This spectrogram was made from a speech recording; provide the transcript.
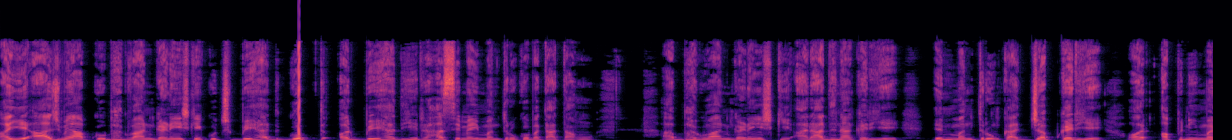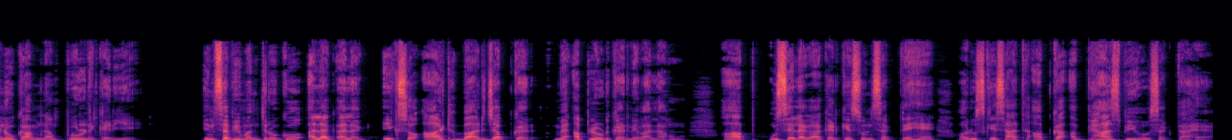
आइए आज मैं आपको भगवान गणेश के कुछ बेहद गुप्त और बेहद ही रहस्यमयी मंत्रों को बताता हूँ। आप भगवान गणेश की आराधना करिए, इन मंत्रों का जप करिए और अपनी मनोकामना पूर्ण करिए। इन सभी मंत्रों को अलग अलग 108 बार जप कर मैं अपलोड करने वाला हूँ। आप उसे लगा करके सुन सकते हैं और उसके साथ आपका अभ्यास भी हो सकता है।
